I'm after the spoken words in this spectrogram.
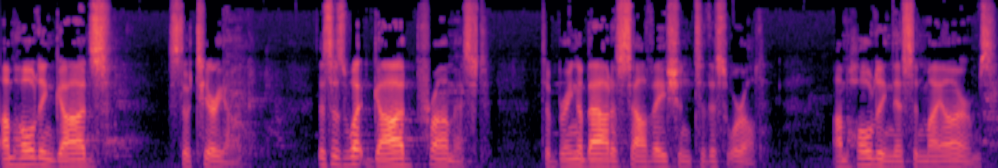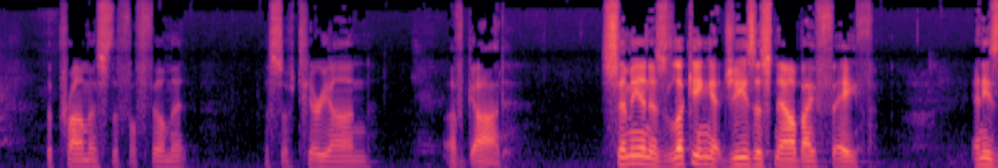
I'm holding God's soterion. This is what God promised to bring about a salvation to this world. I'm holding this in my arms the promise, the fulfillment, the soterion of God. Simeon is looking at Jesus now by faith. And he's,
